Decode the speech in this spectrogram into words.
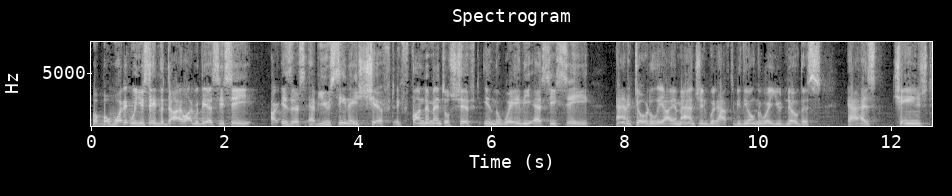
But but what when you say the dialogue with the SEC, are, is there have you seen a shift, a fundamental shift in the way the SEC, anecdotally, I imagine would have to be the only way you'd know this, has changed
